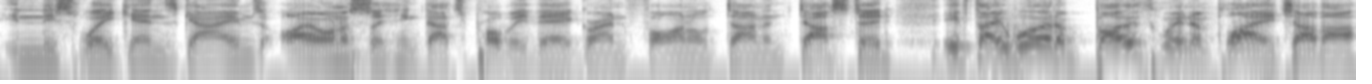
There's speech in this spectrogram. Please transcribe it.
in this weekend's games, I honestly think that's probably their grand final done and dusted. If they were to both win and play each other,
